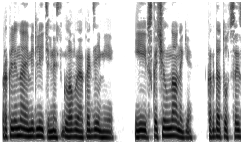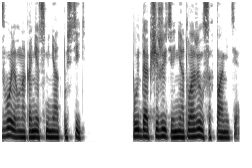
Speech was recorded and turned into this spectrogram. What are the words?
проклиная медлительность главы Академии, и вскочил на ноги, когда тот соизволил наконец меня отпустить. Путь до общежития не отложился в памяти.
